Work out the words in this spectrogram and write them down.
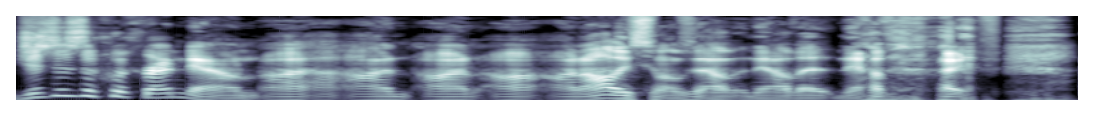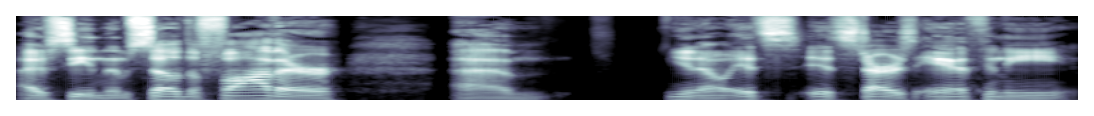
just as a quick rundown on on on on all these films now that now that now that I've I've seen them. So the father, um, you know, it's it stars Anthony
